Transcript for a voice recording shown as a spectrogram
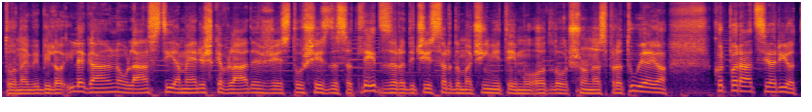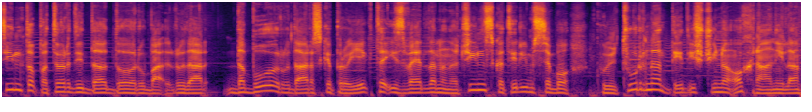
To naj bi bilo ilegalno v lasti ameriške vlade že 160 let, zaradi česar domačini temu odločno nasprotujejo. Korporacija Rio Tinto pa trdi, da, ruba, rudar, da bo rudarske projekte izvedla na način, s katerim se bo kulturna dediščina ohranila.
